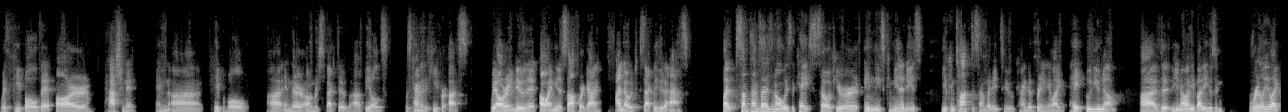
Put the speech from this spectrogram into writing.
with people that are passionate and uh, capable uh, in their own respective uh, fields was kind of the key for us. We already knew that, oh, I need a software guy. I know exactly who to ask. But sometimes that isn't always the case. So if you're in these communities, you can talk to somebody to kind of bring in like, hey, who do you know? Uh, do you know anybody who's a really like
